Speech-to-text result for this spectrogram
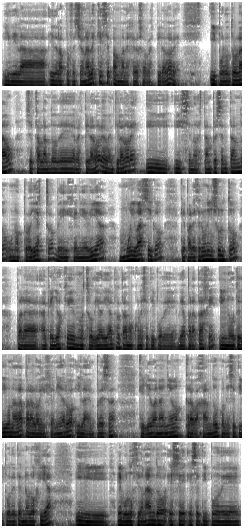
y de, la, y de los profesionales que sepan manejar esos respiradores. Y por otro lado, se está hablando de respiradores o ventiladores y, y se nos están presentando unos proyectos de ingeniería muy básicos que parecen un insulto para aquellos que en nuestro día a día tratamos con ese tipo de, aparataje. Y no te digo nada para los ingenieros y las empresas que llevan años trabajando con ese tipo de tecnología y evolucionando ese, ese tipo de,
